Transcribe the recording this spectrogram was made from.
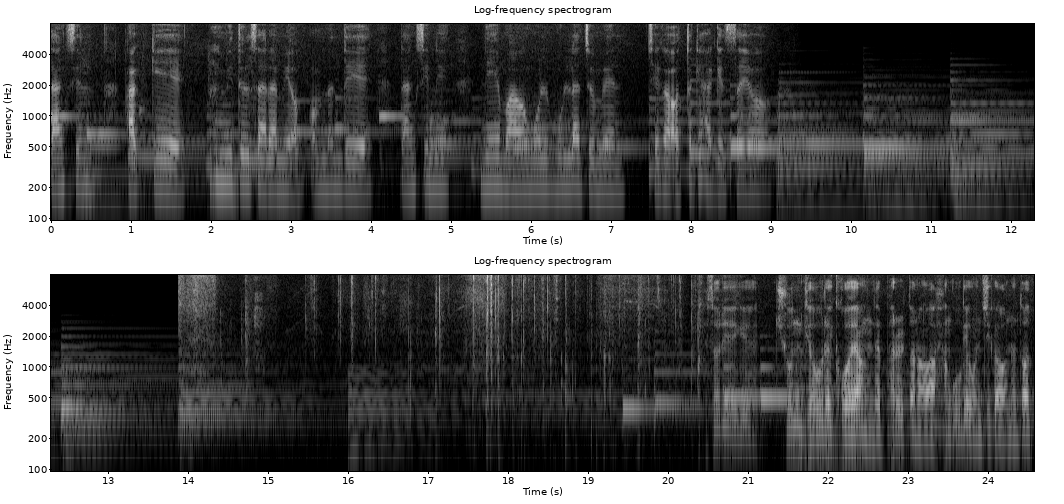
당신 밖에 믿을 사람이 없, 없는데 당신이 내 마음을 몰라주면 제가 어떻게 하겠어요? 캐서리에게 추운 겨울에 고향 네팔을 떠나와 한국에 온 지가 어느덧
